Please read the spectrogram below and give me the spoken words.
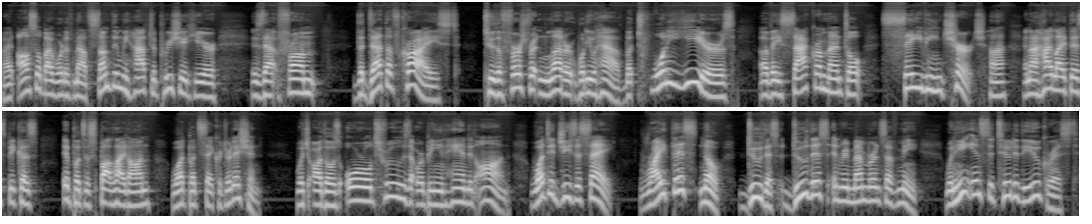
right? Also by word of mouth. Something we have to appreciate here is that from the death of Christ to the first written letter, what do you have? But 20 years of a sacramental saving church, huh? And I highlight this because it puts a spotlight on what but sacred tradition, which are those oral truths that were being handed on. What did Jesus say? Write this? No, do this. Do this in remembrance of me. When he instituted the Eucharist,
